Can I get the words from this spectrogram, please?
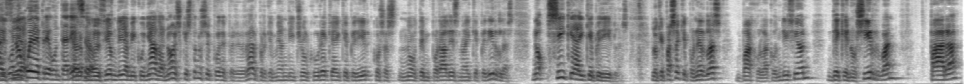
alguno puede preguntar eso. Me lo decía un día mi cuñada, no, es que esto no se puede pedir, porque me han dicho el cura que hay que pedir cosas no temporales, no hay que pedirlas. No, sí que hay que pedirlas. Lo que pasa es que ponerlas bajo la condición de que nos sirvan para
